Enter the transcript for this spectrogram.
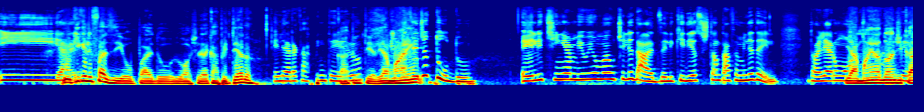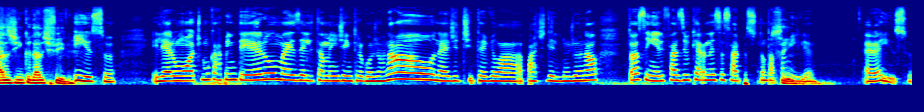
E, E aí, o que, que ele fazia, o pai do, do Walt? Ele era carpinteiro? ele era carpinteiro. Carpinteiro. E a ele mãe? fazia de tudo. Ele tinha mil e uma utilidades. Ele queria sustentar a família dele. Então ele era um E a mãe, a dona de casa, tinha que cuidar dos filhos. Isso. Ele era um ótimo carpinteiro, mas ele também já entregou jornal, né? De, teve lá a parte dele no jornal. Então, assim, ele fazia o que era necessário para sustentar a Sim. família. Era isso.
